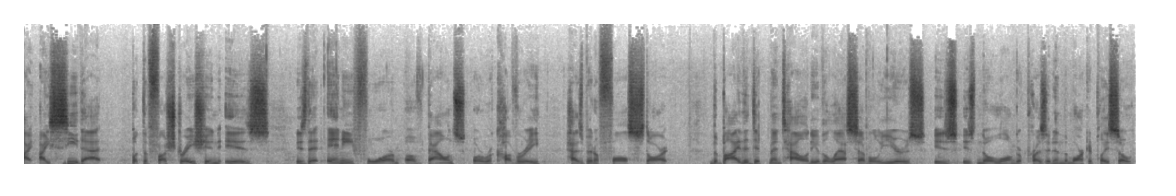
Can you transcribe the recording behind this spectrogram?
I, I see that. But the frustration is, is that any form of bounce or recovery has been a false start. The buy the dip mentality of the last several years is, is no longer present in the marketplace. So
